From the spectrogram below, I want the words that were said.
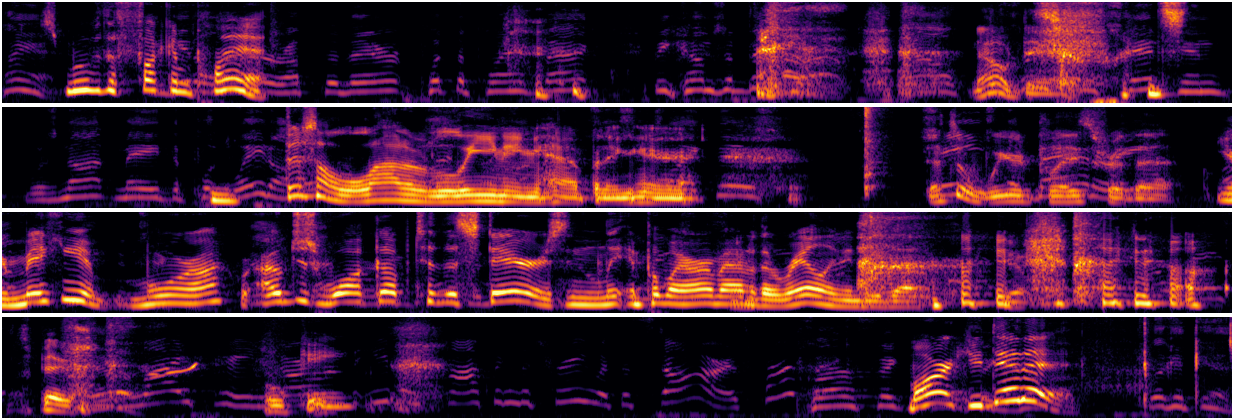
Let's move the fucking plant. up to there, put the plant back, becomes a big one. Now, No, the Dan. extension was not made to put weight on there's a lot of leaning happening here. That's a weird place for that. You're making it more awkward. I would just walk up to the stairs and, le- and put my arm out of the railing and do that. I know. It's big. Okay. Okay. Even topping the tree with the stars. Perfect. Perfect. Mark, you did it. Look at this.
